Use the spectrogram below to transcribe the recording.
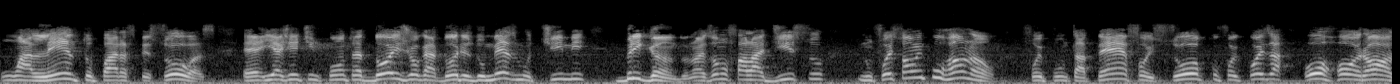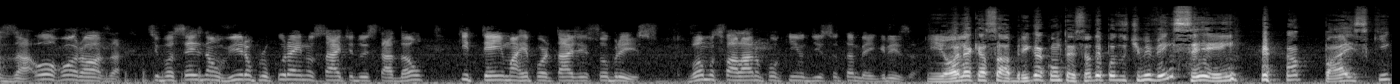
um alento para as pessoas, é, e a gente encontra dois jogadores do mesmo time brigando. Nós vamos falar disso. Não foi só um empurrão, não foi pontapé, foi soco, foi coisa horrorosa, horrorosa. Se vocês não viram, procura aí no site do Estadão que tem uma reportagem sobre isso. Vamos falar um pouquinho disso também, Grisa. E olha que essa briga aconteceu depois do time vencer, hein? Rapaz, que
